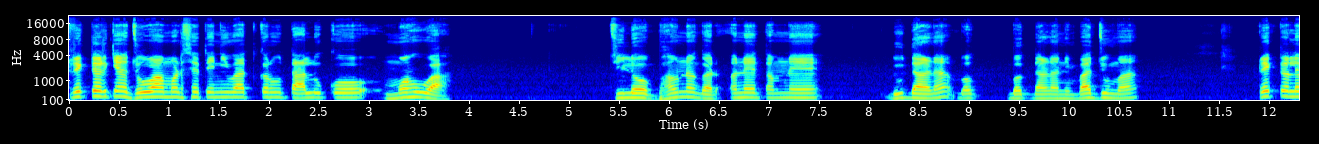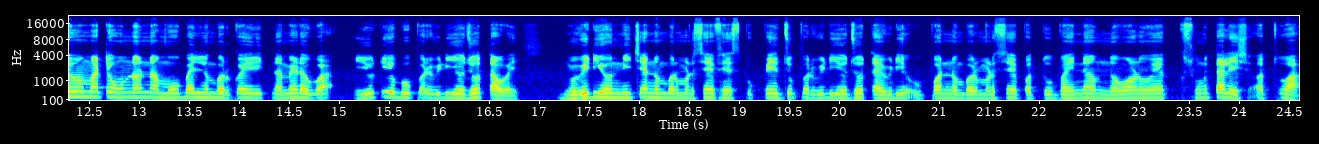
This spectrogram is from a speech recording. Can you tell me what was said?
ટ્રેક્ટર ક્યાં જોવા મળશે તેની વાત કરું? તાલુકો મહુવા જિલ્લો ભાવનગર અને તમને દુદાણા, બગ, બગદાણાની બાજુમાં ટ્રેક્ટર લેવા માટે ઓનરના મોબાઈલ નંબર કઈ રીતના મેળવવા? યુટ્યુબ ઉપર વીડિયો જોતા હોય. વીડિયો નીચે નંબર મળશે ફેસબુક પેજ ઉપર વીડિયો જોતા વીડિયો ઉપર નંબર મળશે પત્તુભાઈ નામ નવ્વાણું એક સુડતાલીસ અથવા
